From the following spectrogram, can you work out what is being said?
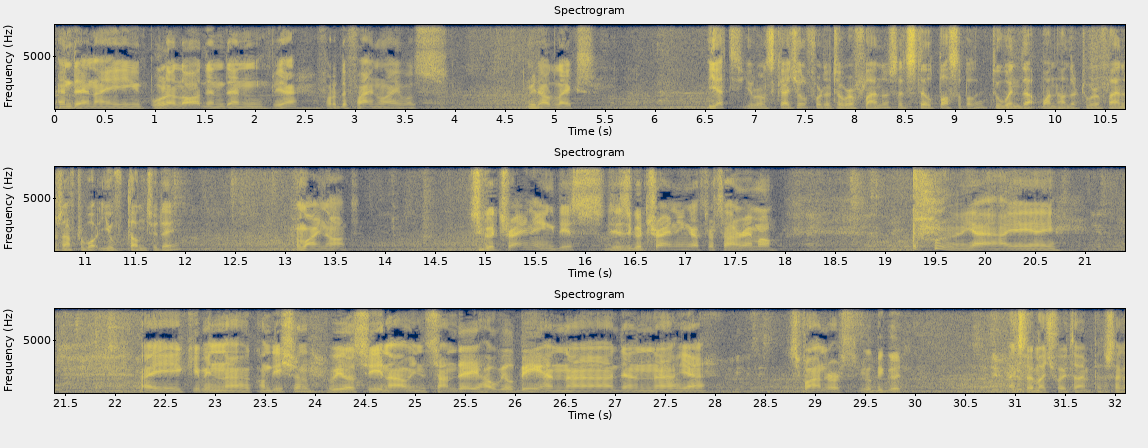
And then I pull a lot, and then yeah, for the final I was without legs. Yet you're on schedule for the Tour of Flanders. It's still possible eh, to win that 100 Tour of Flanders after what you've done today. Why not? It's good training. This this is good training after San Remo. yeah, I, I I keep in uh, condition. We will see now in Sunday how will be, and uh, then uh, yeah, Flanders will be good. Thanks very much for your time, Peter Sagan.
